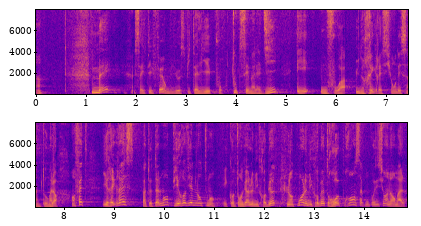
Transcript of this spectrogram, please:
Hein. Mais ça a été fait en milieu hospitalier pour toutes ces maladies, et on voit une régression des symptômes. Alors, en fait, ils régressent, pas totalement, puis ils reviennent lentement. Et quand on regarde le microbiote, lentement, le microbiote reprend sa composition anormale.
